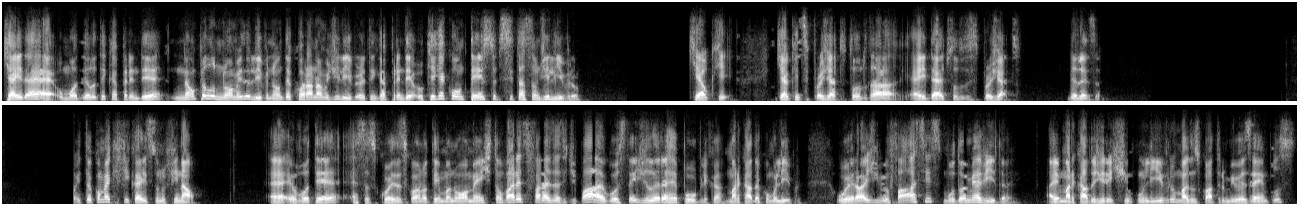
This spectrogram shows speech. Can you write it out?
que a ideia é, o modelo tem que aprender não pelo nome do livro, não decorar nome de livro, ele tem que aprender o que é contexto de citação de livro, que é o que, que é o que esse projeto todo tá, é a ideia de todos esses projetos. Beleza. Então, como é que fica isso no final? É, eu vou ter essas coisas que eu anotei manualmente. Então, várias frases assim, tipo, ah, eu gostei de ler a República, marcada como livro. O Herói de Mil Faces mudou minha vida. Aí, marcado direitinho com livro, mais uns 4 mil exemplos.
